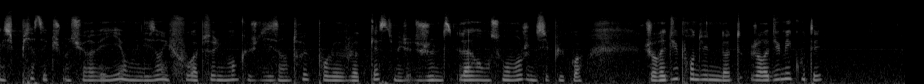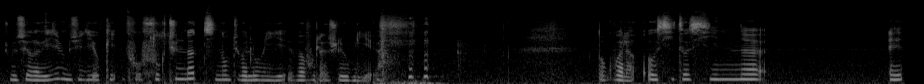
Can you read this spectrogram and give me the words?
Mais le pire, c'est que je me suis réveillée en me disant il faut absolument que je dise un truc pour le vlogcast, mais je, là en ce moment je ne sais plus quoi. J'aurais dû prendre une note, j'aurais dû m'écouter. Je me suis réveillée, je me suis dit ok, faut, faut que tu le notes, sinon tu vas l'oublier. Et bah voilà, je l'ai oublié. Donc voilà, Ocytocine est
